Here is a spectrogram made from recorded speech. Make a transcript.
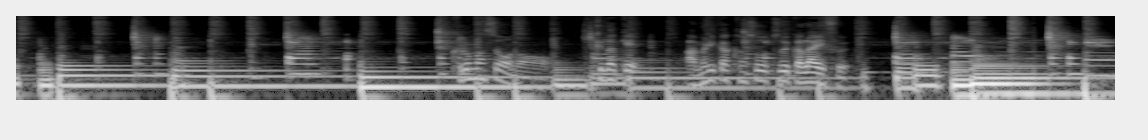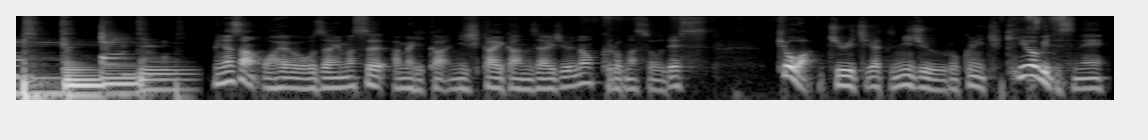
クロマスオの聞くだけアメリカ仮想通貨ライフ。皆さんおはようございます。アメリカ西海岸在住のクロマスオです。今日は11月26日金曜日ですね。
